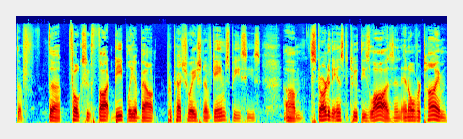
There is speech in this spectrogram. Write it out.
the, the folks who thought deeply about perpetuation of game species um, started to institute these laws and, and over time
